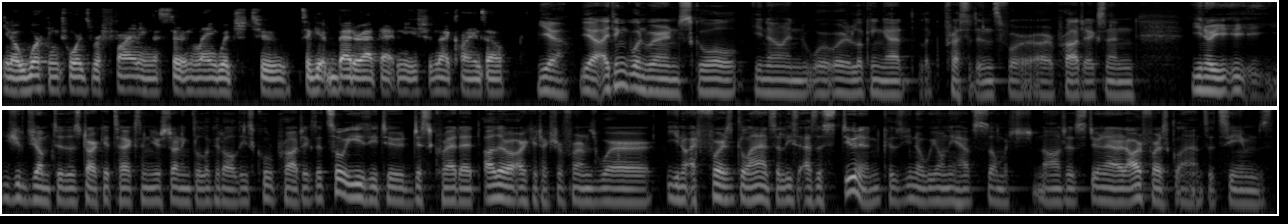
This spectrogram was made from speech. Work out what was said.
you know, working towards refining a certain language to to get better at that niche and that clientele. Yeah, yeah. I think when we're in school, you know, and we're, we're looking at like precedents for our projects, and you know, you, you jump to the architects and you're starting to look at all these cool projects. It's so easy to discredit other architecture firms where, you know, at first glance, at least as a student, because, you know, we only have so much knowledge as a student, at our first glance, it seems,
